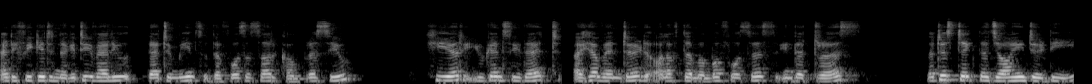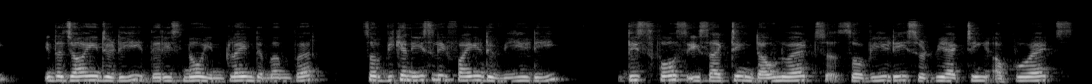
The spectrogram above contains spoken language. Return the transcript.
And if we get a negative value, that means the forces are compressive. Here you can see that I have entered all of the member forces in the truss. Let us take the joint D. In the joint D, there is no inclined member. So we can easily find VD. This force is acting downwards. So VD should be acting upwards.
